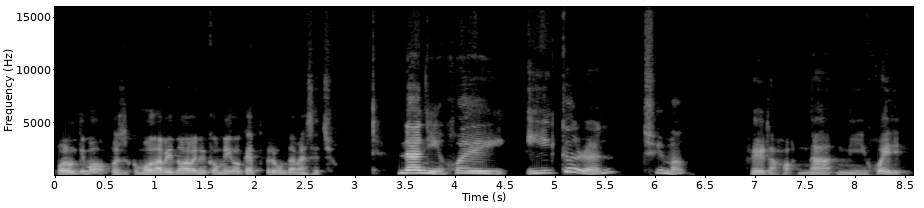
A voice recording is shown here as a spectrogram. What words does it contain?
por último, pues como David no va a venir conmigo, ¿qué pregunta me has hecho? ¿Nani hui ¿Nani hui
